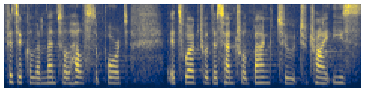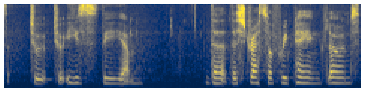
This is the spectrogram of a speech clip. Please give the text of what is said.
physical and mental health support. It's worked with the central bank to, to try ease to, to ease the, um, the, the, stress of repaying loans.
